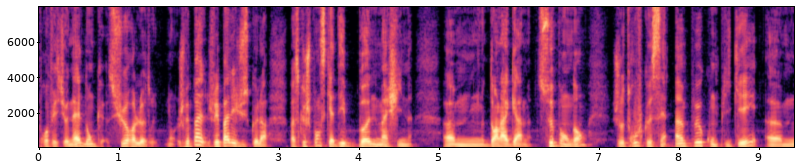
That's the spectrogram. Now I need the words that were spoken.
professionnelle. Donc, sur le truc. Non, je vais pas, je vais pas aller jusque là parce que je pense qu'il y a des bonnes machines dans la gamme. Cependant, je trouve que c'est un peu compliqué, euh,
